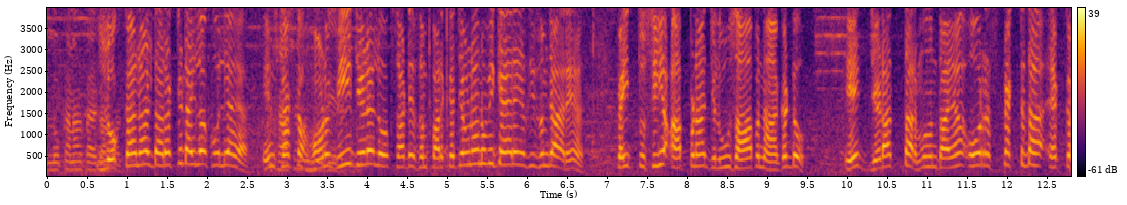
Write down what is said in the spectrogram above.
ਲੋਕਾਂ ਨਾਲ ਲੋਕਾਂ ਨਾਲ ਡਾਇਰੈਕਟ ਡਾਇਲੌਗ ਖੋਲਿਆ ਆ। ਇਨਫੈਕਟ ਹੁਣ ਵੀ ਜਿਹੜੇ ਲੋਕ ਸਾਡੇ ਸੰਪਰਕ 'ਚ ਆ, ਉਹਨਾਂ ਨੂੰ ਵੀ ਕਹਿ ਰਹੇ ਅਸੀਂ ਸਮਝਾ ਰਹੇ ਹਾਂ ਭਈ ਤੁਸੀਂ ਆਪਣਾ ਜਲੂਸ ਆਪ ਨਾ ਕੱਢੋ। ਇਹ ਜਿਹੜਾ ਧਰਮ ਹੁੰਦਾ ਆ ਉਹ ਰਿਸਪੈਕਟ ਦਾ ਇੱਕ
